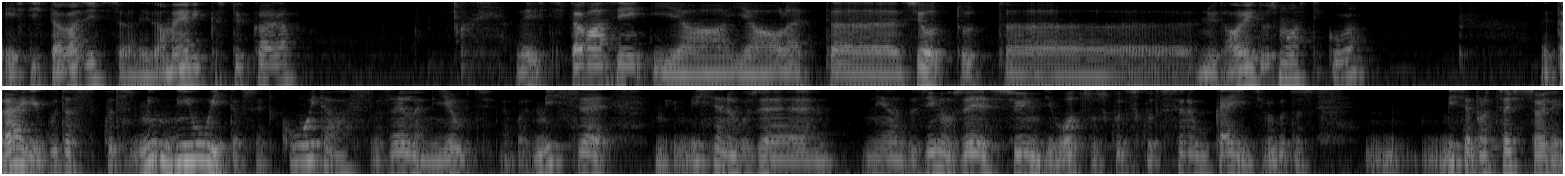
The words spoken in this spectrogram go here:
Eestis tagasi, sa olid Ameerikas tükk aega. Eestis tagasi ja, ja oled äh, seotud äh, nüüd haridusmaastikuga et räägi, kuidas, kuidas mind nii huvitab see, et kuidas sa selleni jõudsid nagu, et mis see, mis see nagu see nii-öelda sinu sees sündiv otsus, kuidas, kuidas see nagu käis või kuidas, mis see protsess oli?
